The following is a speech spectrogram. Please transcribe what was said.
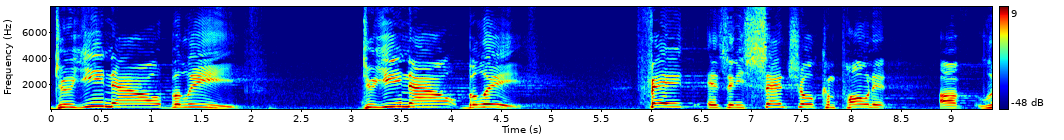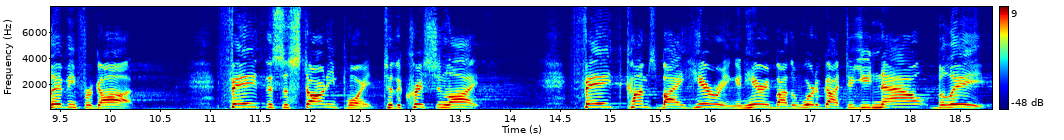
Do ye now believe? Do ye now believe? Faith is an essential component of living for God. Faith is the starting point to the Christian life. Faith comes by hearing, and hearing by the Word of God. Do you now believe?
